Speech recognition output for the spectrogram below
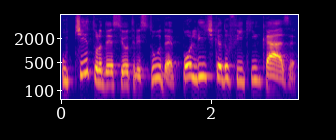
O título desse outro estudo é Política do Fique em Casa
